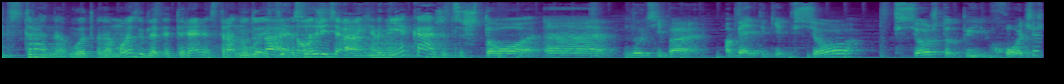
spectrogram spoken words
Это странно. Вот, на мой взгляд, это реально странно. Ну, Ну то есть, да, типа, это смотрите, а, мне кажется, что, э, ну, типа, опять-таки, все, все, что ты хочешь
